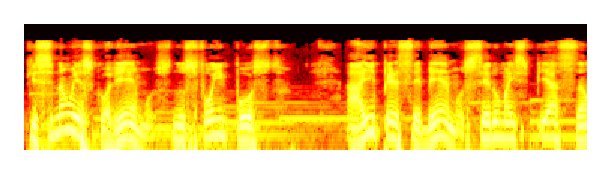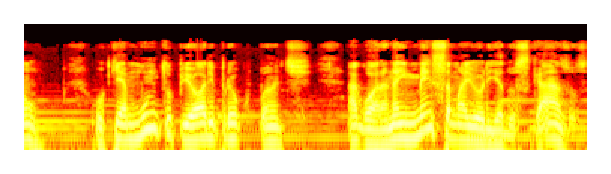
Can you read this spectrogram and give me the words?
que se não escolhemos, nos foi imposto. Aí percebemos ser uma expiação, o que é muito pior e preocupante. Agora, na imensa maioria dos casos,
